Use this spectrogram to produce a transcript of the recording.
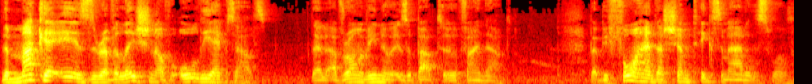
The Makkah is the revelation of all the exiles that Avram Avinu is about to find out. But beforehand, Hashem takes him out of this world.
